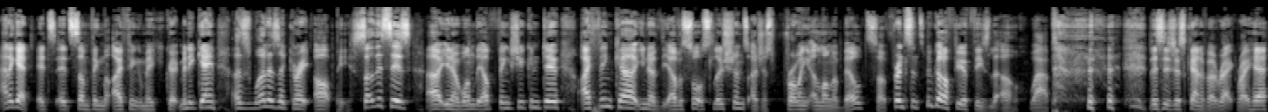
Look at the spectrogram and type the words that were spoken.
And again, it's, it's something that I think would make a great minigame, as well as a great art piece. So this is, uh, you know, one of the other things you can do. I think, uh, you know, the other sort of solutions are just throwing it along a build. So, for instance, we've got a few of these. Li- oh, wow. this is just kind of a wreck right here.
